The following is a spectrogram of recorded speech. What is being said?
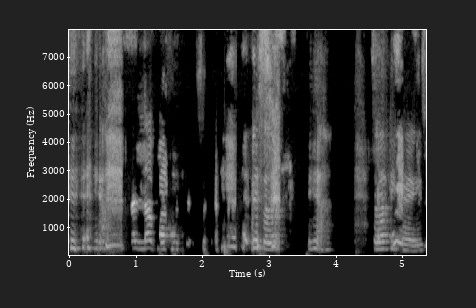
Yeah. i love this yeah, it's a lovely phrase.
